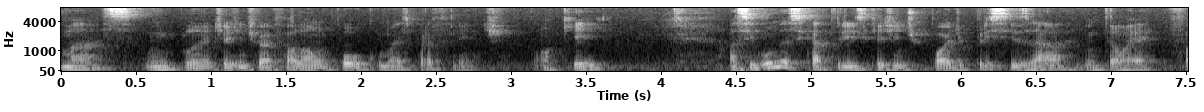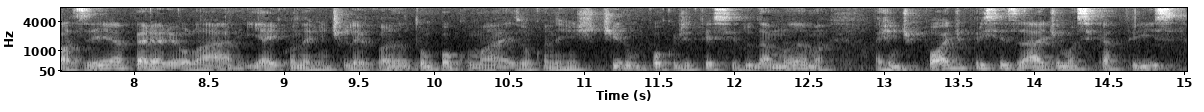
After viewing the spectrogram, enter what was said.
Mas o implante a gente vai falar um pouco mais para frente, ok? A segunda cicatriz que a gente pode precisar, então, é fazer a periareolar e aí quando a gente levanta um pouco mais ou quando a gente tira um pouco de tecido da mama, a gente pode precisar de uma cicatriz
